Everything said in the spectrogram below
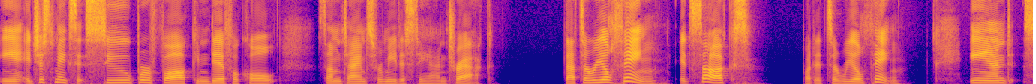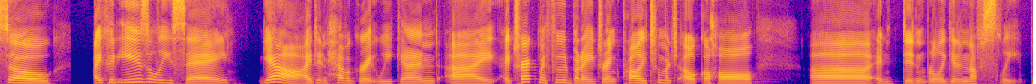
And it just makes it super fucking difficult sometimes for me to stay on track. That's a real thing. It sucks, but it's a real thing. And so I could easily say, yeah, I didn't have a great weekend. I, I tracked my food, but I drank probably too much alcohol uh, and didn't really get enough sleep.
